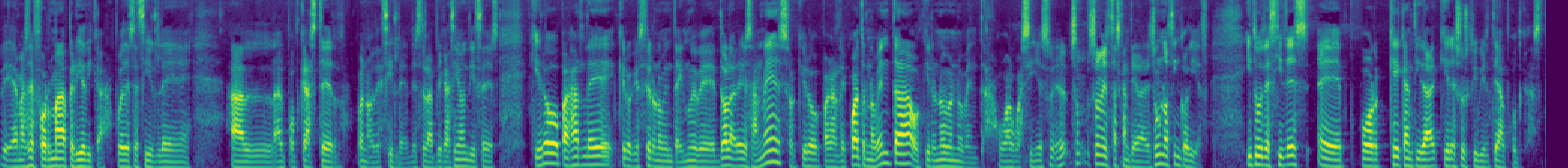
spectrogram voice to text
además de forma periódica, puedes decirle al, al, podcaster, bueno, decirle desde la aplicación, dices, quiero pagarle, creo que es 0,99 dólares al mes, o quiero pagarle 4,90 o quiero 9,90 o algo así. son, son, estas cantidades, 1, 5, 10. Y tú decides eh, por qué cantidad quieres suscribirte al podcast.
